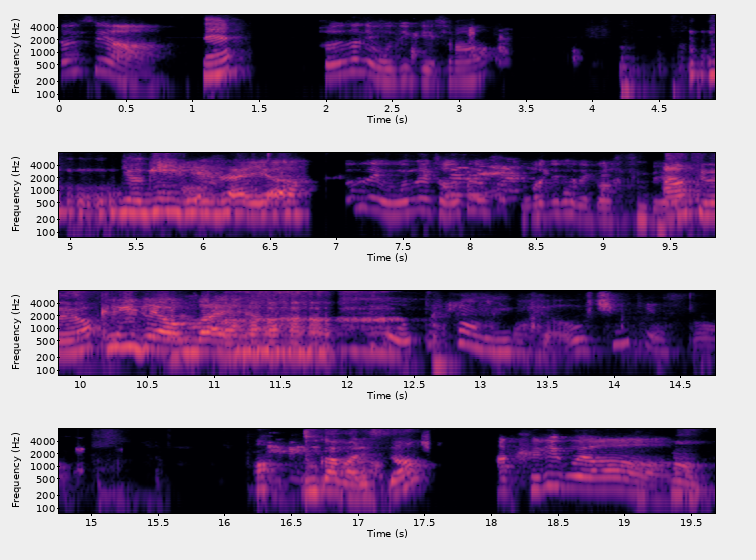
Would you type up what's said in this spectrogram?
현수야, 네? 전사님 어디 계셔? 여기 계세요. 선생님 오늘 전사님 꼭 도와주셔야 될 것 같은데요. 아, 그래요? 그게 내 엄마예요. 이거 어떻게 하는 거예요? 신기했어. 어, 누가 말했어? 아 그리고요, 어.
